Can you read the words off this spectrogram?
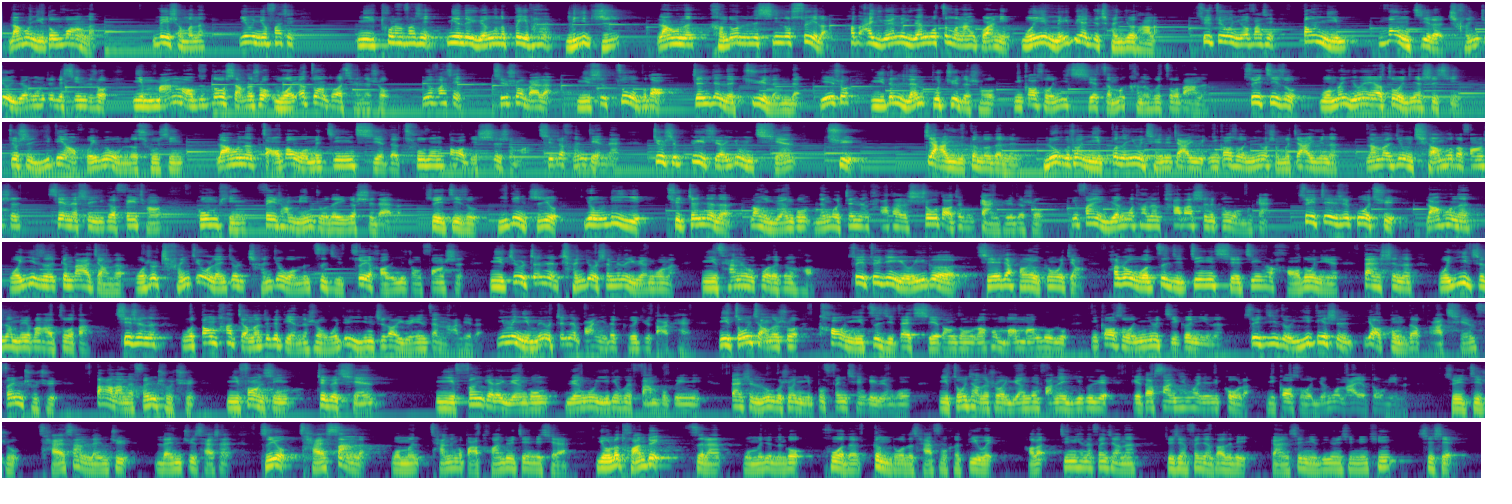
然后你都忘了，为什么呢？因为你会发现，你突然发现面对员工的背叛、离职，然后呢，很多人的心都碎了。他说：“哎，原来员工这么难管理，我也没必要去成就他了。”所以最后你会发现，当你。忘记了成就员工这个心的时候，你满脑子都想着说我要赚多少钱的时候，你会发现，其实说白了，你是做不到真正的聚人的。也就是说，你的人不聚的时候，你告诉我，你企业怎么可能会做大呢？所以记住，我们永远要做一件事情，就是一定要回归我们的初心，然后呢，找到我们经营企业的初衷到底是什么。其实很简单，就是必须要用钱去驾驭更多的人。如果说你不能用钱去驾驭，你告诉我，你用什么驾驭呢？难道用强迫的方式？现在是一个非常公平、非常民主的一个时代了，所以记住，一定只有用利益去真正的让员工能够真正踏踏实实收到这个感觉的时候，你发现员工他能踏踏实实跟我们干。所以这是过去，然后呢，我一直跟大家讲的，我说成就人就是成就我们自己最好的一种方式。你只有真正成就身边的员工了，你才能够过得更好。所以最近有一个企业家朋友跟我讲，他说我自己经营企业经营了好多年。但是呢，我一直都没有办法做大。其实呢，我当他讲到这个点的时候，我就已经知道原因在哪里了。因为你没有真正把你的格局打开，你总讲的说靠你自己在企业当中，然后忙忙碌碌。你告诉我，你有几个你呢？所以记住，一定是要懂得把钱分出去，大胆的分出去。你放心，这个钱你分给了员工，员工一定会反哺给你。但是如果说你不分钱给员工，你总想着说员工反正一个月给他三千块钱就够了，你告诉我员工哪有动力呢？所以记住，财散人聚，人聚财散，只有财散了，我们才能够把团队建立起来。有了团队，自然我们就能够获得更多的财富和地位。好了，今天的分享呢，就先分享到这里，感谢你的用心聆听，谢谢。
